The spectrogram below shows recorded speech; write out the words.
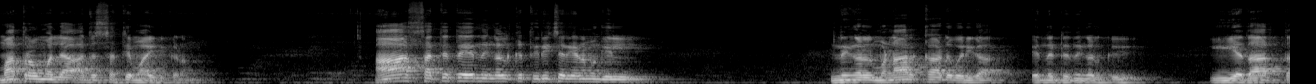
മാത്രവുമല്ല അത് സത്യമായിരിക്കണം. ആ സത്യത്തെ നിങ്ങൾക്ക് തിരിച്ചറിയണമെങ്കിൽ നിങ്ങൾ മണാർക്കാട് വരിക. എന്നിട്ട് നിങ്ങൾക്ക് ഈ യഥാർത്ഥ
